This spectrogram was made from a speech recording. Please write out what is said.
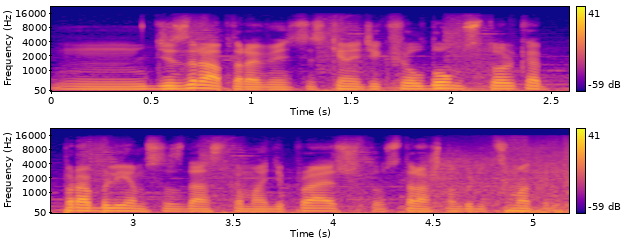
Дизраптора вместе с Kinetic Field ом столько проблем создаст команде Прайс, что страшно будет смотреть.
